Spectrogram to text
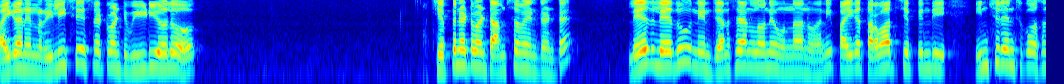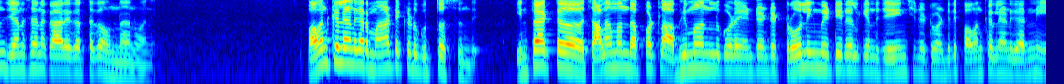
పైగా నిన్న రిలీజ్ చేసినటువంటి వీడియోలో చెప్పినటువంటి అంశం ఏంటంటే లేదు లేదు నేను జనసేనలోనే ఉన్నాను అని పైగా తర్వాత చెప్పింది ఇన్సూరెన్స్ కోసం జనసేన కార్యకర్తగా ఉన్నాను అని. పవన్ కళ్యాణ్ గారి మాట ఇక్కడ గుర్తొస్తుంది. ఇన్ఫ్యాక్ట్ చాలామంది అప్పట్లో అభిమానులు కూడా ఏంటంటే ట్రోలింగ్ మెటీరియల్ కింద చేయించినటువంటిది పవన్ కళ్యాణ్ గారిని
